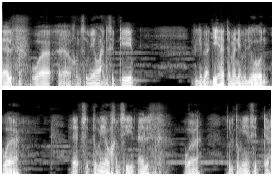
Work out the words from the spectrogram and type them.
ألف وخمسمية واحد وستين اللي بعديها تمانية مليون و وخمسين ألف وتلتمية ستة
